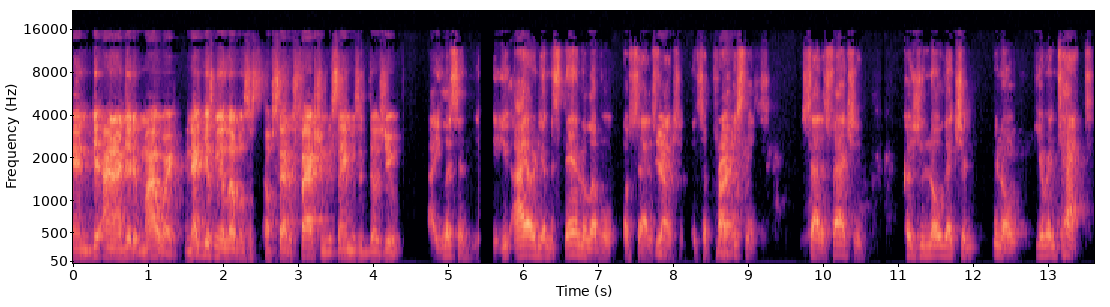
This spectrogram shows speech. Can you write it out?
and di- and I did it my way, and that gives me a level of, satisfaction, the same as it does you. I, listen, you, I already understand the level of satisfaction. Yeah. It's a priceless satisfaction because you know that you're, you know, you're intact.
